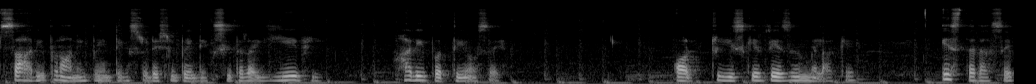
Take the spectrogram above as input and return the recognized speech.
सारी पुरानी पेंटिंग्स ट्रेडिशनल पेंटिंग्स की तरह ये भी हरी पत्तियों से और ट्रीज़ के रेजन मिला के इस तरह से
